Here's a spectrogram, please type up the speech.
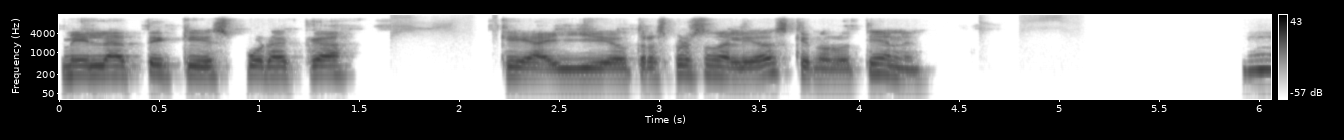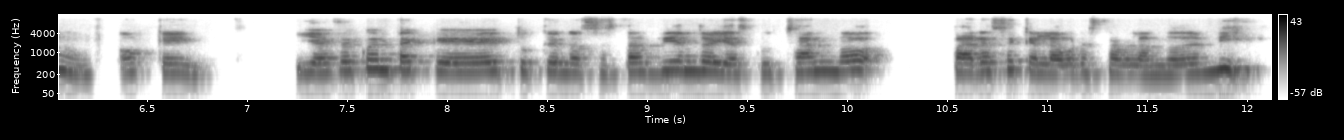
me late que es por acá, que hay otras personalidades que no lo tienen. Mm, ok. Y haz de cuenta que tú que nos estás viendo y escuchando, parece que Laura está hablando de mí.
